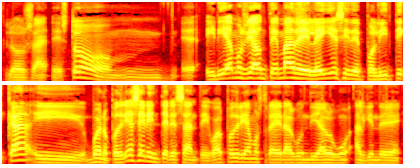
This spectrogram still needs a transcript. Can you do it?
Los, esto mm, iríamos ya a un tema de leyes y de política, y bueno, podría ser interesante. Igual podríamos traer algún día algún, alguien de,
